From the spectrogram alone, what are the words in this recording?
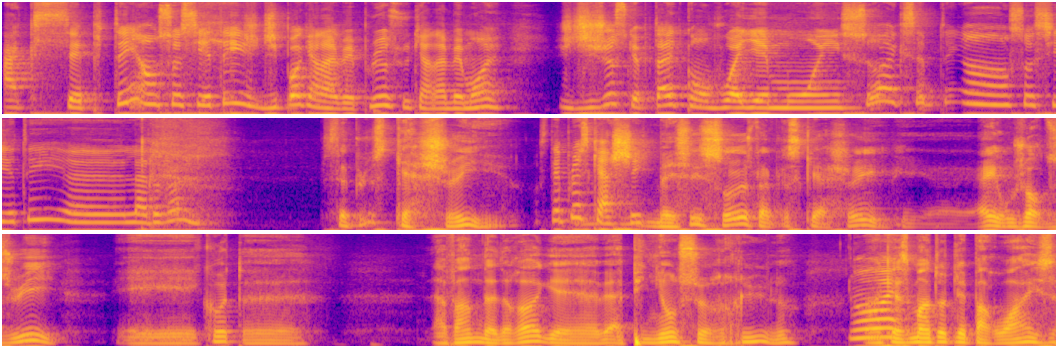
accepté en société. Je dis pas qu'il y en avait plus ou qu'il y en avait moins. Je dis juste que peut-être qu'on voyait moins ça accepté en société, euh, la drogue. C'était plus caché. C'était plus caché. Ben, c'est sûr, c'était plus caché. Puis, euh, hey, aujourd'hui, écoute, euh, la vente de drogue euh, à pignon sur rue, là. Dans Ouais. quasiment toutes les paroisses.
